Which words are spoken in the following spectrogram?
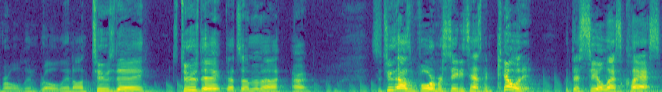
rolling, rolling on Tuesday. It's Tuesday. In mind. All right. So 2004, Mercedes has been killing it with their CLS class,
